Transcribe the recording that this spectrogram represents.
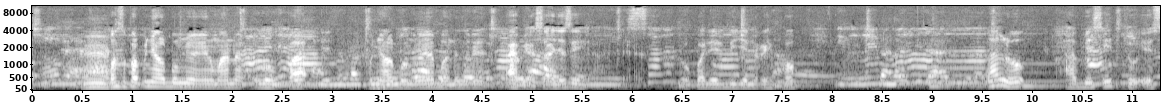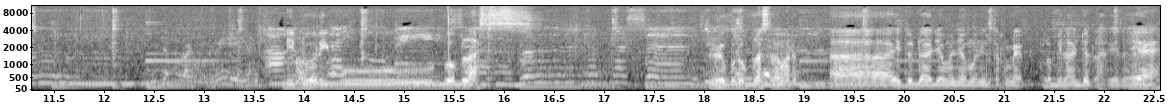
Hmm. Bang sempat punya albumnya yang mana? Lupa. Punya albumnya bang dengerin eh biasa aja sih. Lupa dia di genre hip hop. Lalu habis itu is di 2012 2012 lamar eh, itu udah zaman zaman internet. Lebih lanjut lah gitu Iya.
